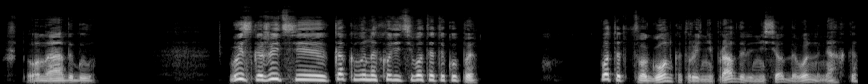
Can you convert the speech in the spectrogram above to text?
Что надо было? Вы скажите, как вы находите вот это купе? Вот этот вагон, который, не правда ли, несет довольно мягко.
